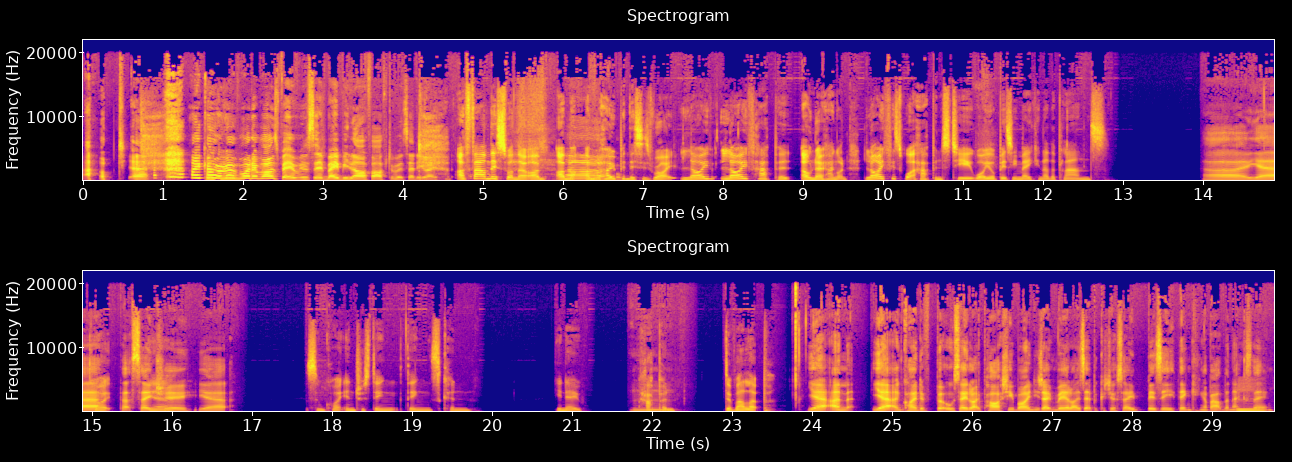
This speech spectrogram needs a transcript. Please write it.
round." Yeah, I can't oh, remember what it was, but it was. It made me laugh afterwards. Anyway, I found this one though. I'm I'm I'm Oh. hoping this is right. Life life happen. Oh no, hang on. Life is what happens to you while you're busy making other plans. oh yeah, Quite- that's so yeah. true. Yeah, Some quite interesting things can, you know, Mm. happen, develop. Yeah, and yeah, and kind of, but also like pass you by, and you don't realize it because you're so busy thinking about the next Mm. thing.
